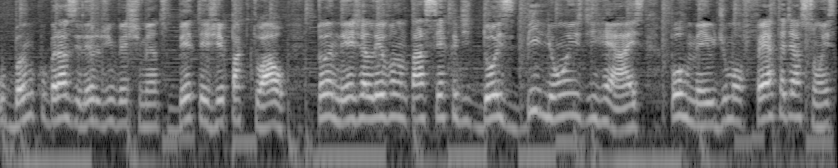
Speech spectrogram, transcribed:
o Banco Brasileiro de Investimentos BTG Pactual planeja levantar cerca de 2 bilhões de reais por meio de uma oferta de ações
